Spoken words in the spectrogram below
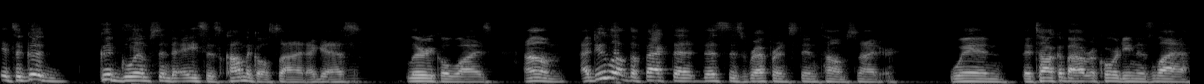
it's a good good glimpse into Ace's comical side, I guess, mm-hmm. lyrical wise. Um, I do love the fact that this is referenced in Tom Snyder when they talk about recording his laugh.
